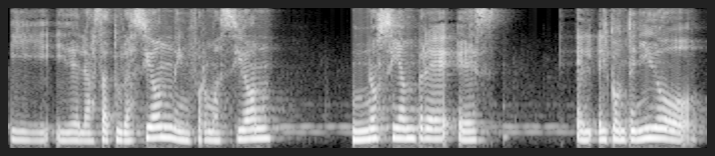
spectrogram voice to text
y de la saturación de información no siempre es el, contenido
